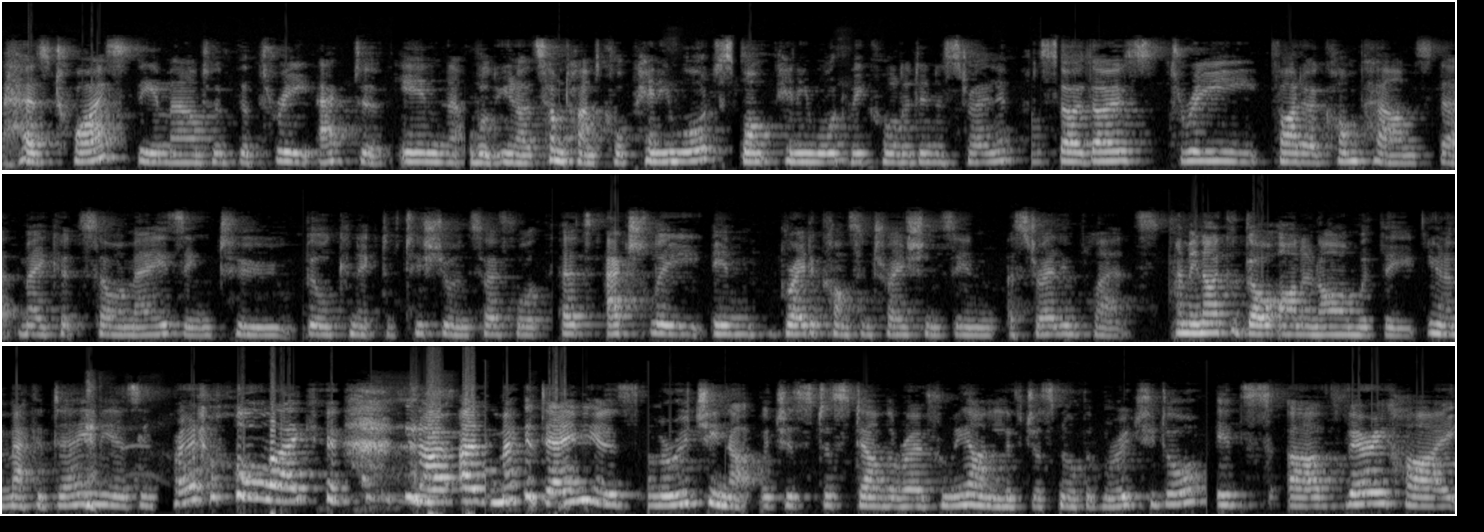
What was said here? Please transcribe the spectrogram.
has twice the amount of the three active in, well, you know, it's sometimes called pennywort, swamp pennywort, we call it in Australia. So those three phytocompounds that make it so amazing to build connective tissue and so forth, it's actually in greater concentrations in Australian plants. I mean, I could go on and on with the, you know, macadamia is incredible. like, you know, uh, macadamia's marucci nut, which is just down the road from me. I live just north of Maroochydore. It's uh, very high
